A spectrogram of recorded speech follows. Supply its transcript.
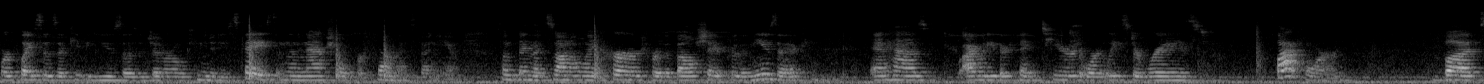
or places that could be used as a general community space and then an actual performance venue. Something that's not only curved for the bell shape for the music and has, I would either think tiered or at least a raised platform, but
